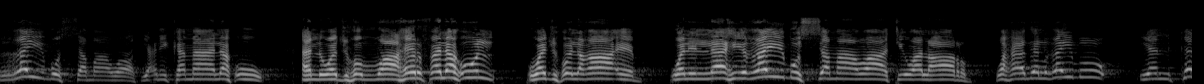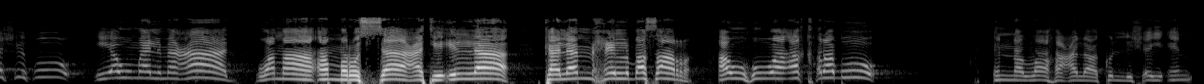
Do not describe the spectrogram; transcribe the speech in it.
غيب السماوات. يعني كما له الوجه الظاهر فله الوجه الغائب. ولله غيب السماوات والأرض. وهذا الغيب ينكشف يوم المعاد. وما أمر الساعة إلا كلمح البصر أو هو أقرب. إن الله على كل شيء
